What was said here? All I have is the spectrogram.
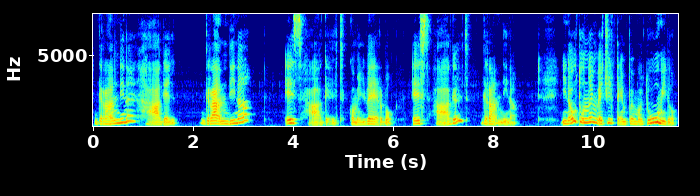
grandine Hagel, grandina es hagelt, come il verbo, es hagelt, grandina. In autunno invece il tempo è molto umido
